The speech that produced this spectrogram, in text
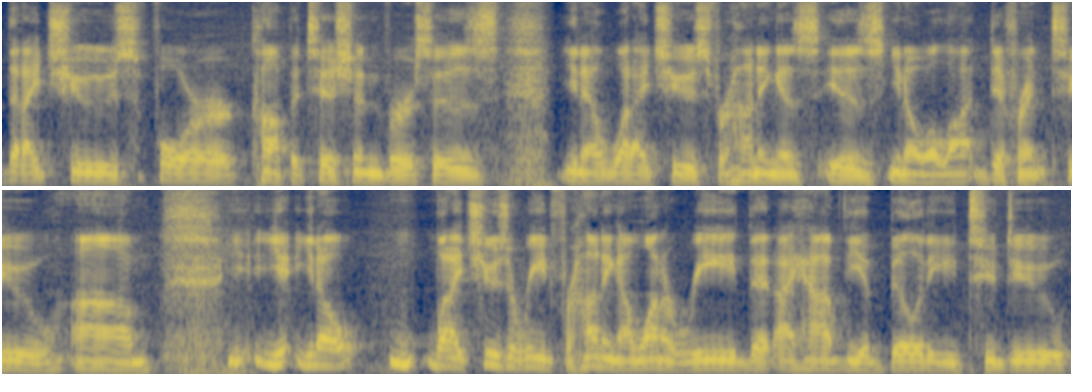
that I choose for competition versus you know what I choose for hunting is is you know a lot different too. Um, you, you know when I choose a reed for hunting, I want a reed that I have the ability to do,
